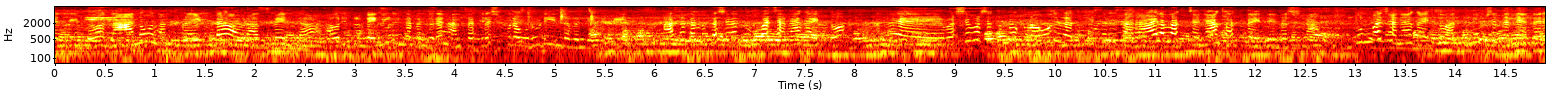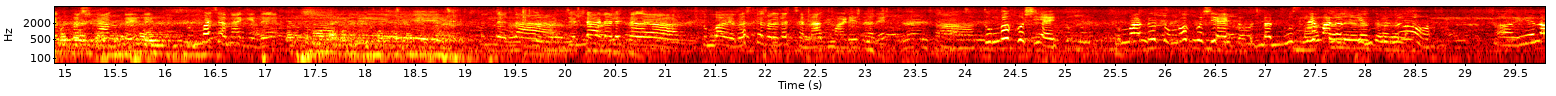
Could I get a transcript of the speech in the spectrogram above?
ಬಂದಿದ್ದು. ನಾನು ನನ್ನ ಫ್ರೆಂಡ್ ಅವ್ರ ಹಸ್ಬೆಂಡ್ ಅವರಿಬ್ರು ಬೆಂಗಳೂರಿಂದ ಬಂದರೆ ನಾನು ಸಕಲೇಶ್ಪುರ ಉರುಡಿಯಿಂದ ಬಂದಿದ್ದೀನಿ. ನಮ್ಮ ದರ್ಶನ ತುಂಬ ಚೆನ್ನಾಗಾಯಿತು. ಅಂದರೆ ವರ್ಷ ವರ್ಷ ತುಂಬ ಕ್ರೌಡ್ ಇರೋದು. ಈ ಸಲ ಸರಳವಾಗಿ ಚೆನ್ನಾಗಿ ಆಗ್ತಾ ಇದೆ ದರ್ಶನ. ತುಂಬ ಚೆನ್ನಾಗಾಯಿತು. ಹತ್ತು ನಿಮಿಷದಲ್ಲಿ ಎಲ್ಲರಿಗೂ ದರ್ಶನ ಆಗ್ತಾ ಇದೆ. ತುಂಬ ಚೆನ್ನಾಗಿದೆ. ಇಲ್ಲಿ ಫುಲ್ಲೆಲ್ಲ ಜಿಲ್ಲಾಡಳಿತ ತುಂಬ ವ್ಯವಸ್ಥೆಗಳೆಲ್ಲ ಚೆನ್ನಾಗಿ ಮಾಡಿದ್ದಾರೆ. ತುಂಬ ಖುಷಿ ಆಯಿತು. ತುಂಬ ಅಂದರೆ ತುಂಬ ಖುಷಿ ಆಯಿತು. ನನ್ನ ಮುಸ್ಲಿಮ್ ಅನ್ನೋದಕ್ಕಿಂತಲೂ ಏನೋ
